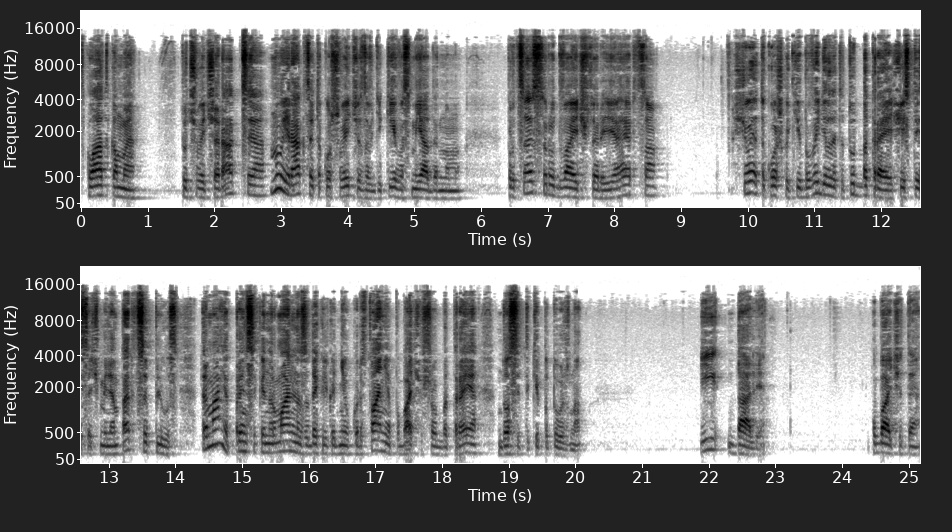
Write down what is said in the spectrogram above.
вкладками, тут швидша реакція. Ну і реакція також швидше завдяки восьмиядерному процесору 2,4 ГГц. Що я також хотів би виділити, тут батарея 6000 мА, це плюс. Тримає, в принципі, нормально, за декілька днів користування побачив, що батарея досить таки потужна. І далі. Побачите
